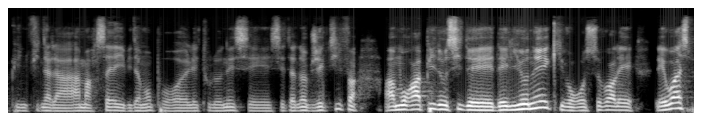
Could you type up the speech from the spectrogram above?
puis une finale à Marseille, évidemment, pour les Toulonnais, c'est un objectif. Un mot rapide aussi des, Lyonnais qui vont recevoir les, les Wasps.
